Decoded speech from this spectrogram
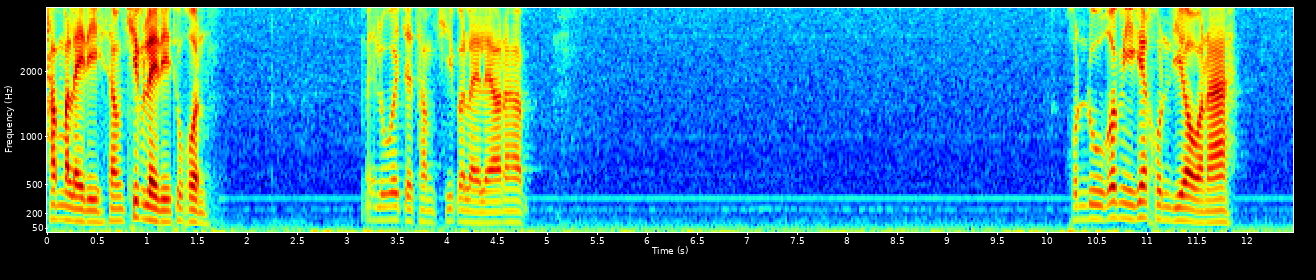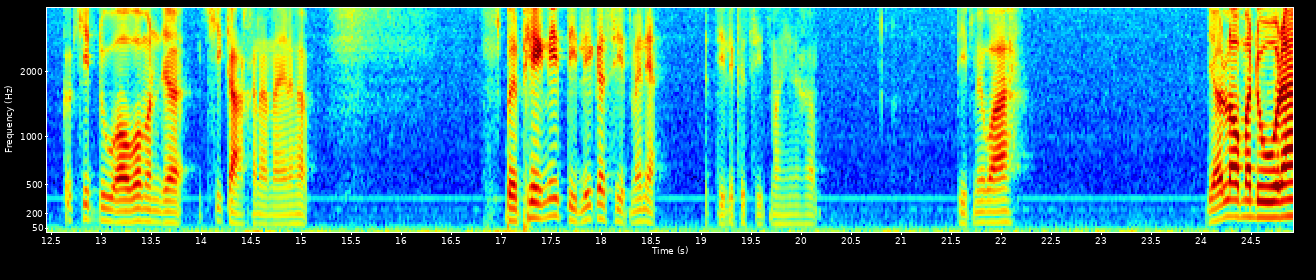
ทำอะไรดี ทำคลิปอะไรดีทุกคนไม่รู้ ว่าจะทำคลิปอะไรแล้วนะครับ คนดูก็มีแค่คนเดียวนะ ก็คิดดูเอาว่ามันจะขี้กากขนาดไหนนะครับ เปิดเพลงนี่ติดลิขสิทธิ์ไหมเนี่ย ติดลิขสิทธิ์ไหมนะครับ ติดไหมวะ เดี๋ยวเรามาดูนะฮะ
